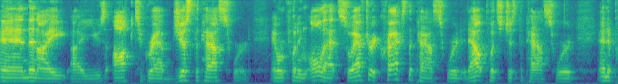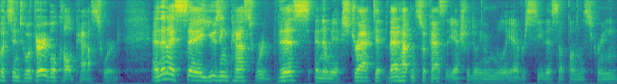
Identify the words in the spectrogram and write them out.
and then I, I use awk to grab just the password. And we're putting all that, so after it cracks the password, it outputs just the password, and it puts into a variable called password. And then I say using password this, and then we extract it. But that happens so fast that you actually don't even really ever see this up on the screen.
